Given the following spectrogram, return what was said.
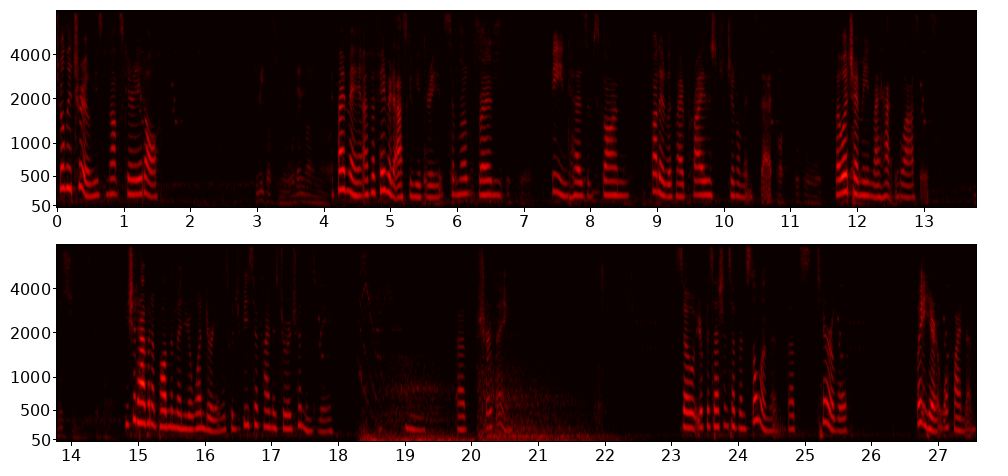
It's really true. He's not scary at all. If I may, I have a favor to ask of you three. Some rogue friend fiend has abscond, absconded with my prized gentleman's set, by which I mean my hat and glasses. If you should happen upon them in your wanderings, would you be so kind as to return them to me? Hmm. Uh, sure thing. So your possessions have been stolen then? That's terrible. Wait here, we'll find them.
